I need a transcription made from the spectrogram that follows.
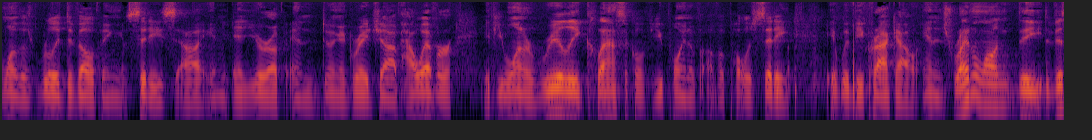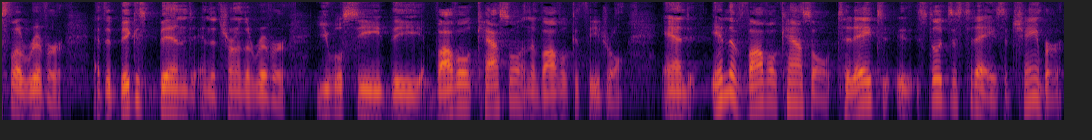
one of those really developing cities uh, in, in Europe and doing a great job. However, if you want a really classical viewpoint of, of a Polish city, it would be Krakow, and it's right along the, the Wisla River. At the biggest bend in the turn of the river, you will see the Wawel Castle and the Wawel Cathedral. And in the Wawel Castle today, it still exists today. It's a chamber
